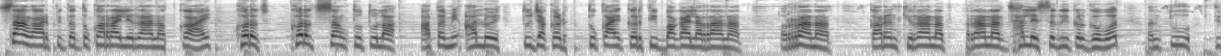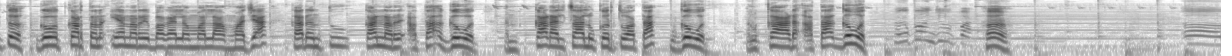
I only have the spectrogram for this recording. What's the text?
सांग अर्पिता तू का राहिली रानात? काय? खरंच खरंच सांगतो तुला. आता मी आलोय तुझ्याकडं. तू काय करती बघायला रानात? रानात. कारण की रानात रानात झाले सगळीकडे गवत. आणि तू तिथं गवत काढताना येणार आहे बघायला मला माझ्या. कारण तू काढणार आहे आता गवत. आणि काढायला चालू करतो आता गवत. आणि काढ आता गवत. अगं पाहुणजी हा. अं,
